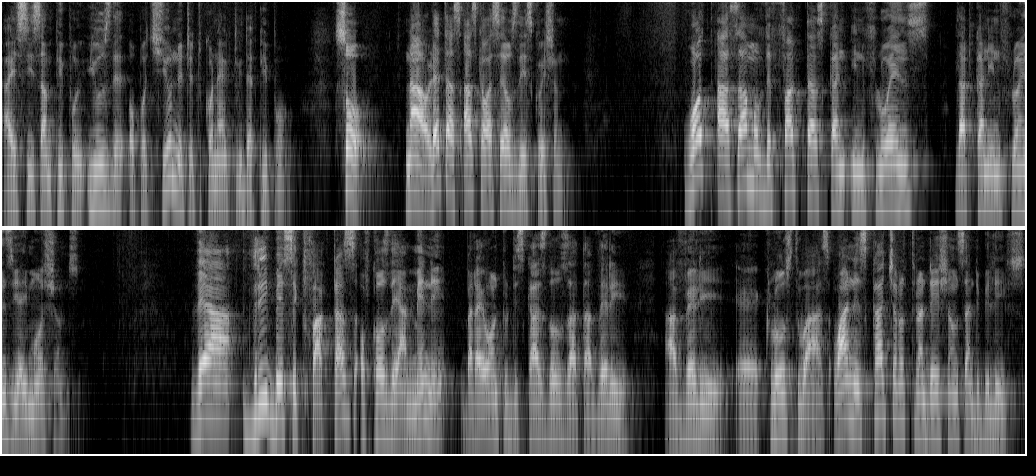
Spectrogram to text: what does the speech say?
I see some people use the opportunity to connect with the people. So now let us ask ourselves this question what are some of the factors can influence that can influence your emotions? There are three basic factors. Of course, there are many, but I want to discuss those that are very, are very uh, close to us. One is cultural traditions and beliefs.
